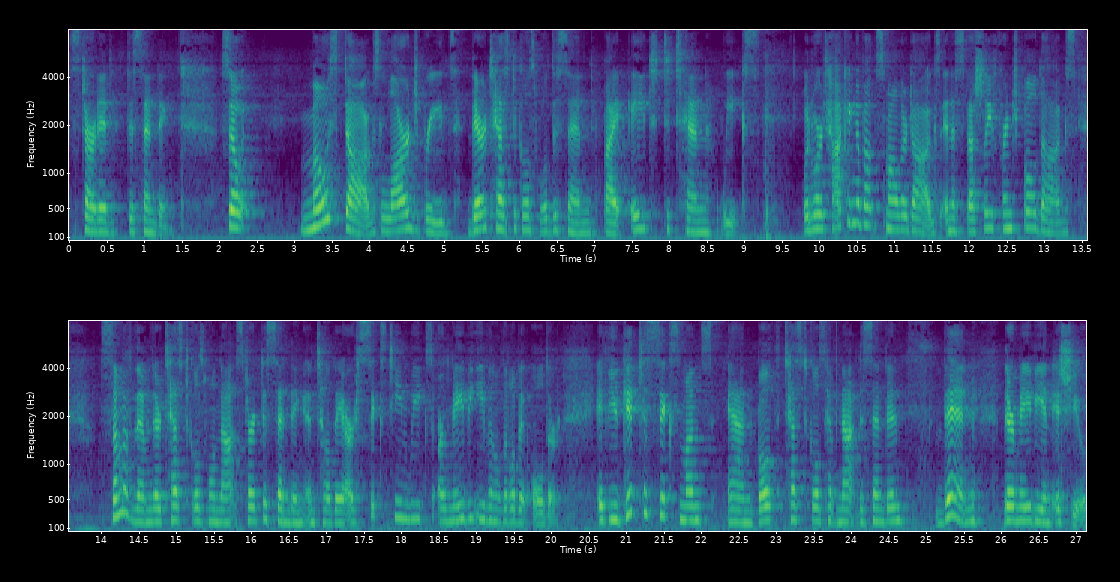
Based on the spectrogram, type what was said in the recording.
started descending. So most dogs, large breeds, their testicles will descend by eight to 10 weeks. When we're talking about smaller dogs, and especially French bulldogs, some of them, their testicles will not start descending until they are 16 weeks or maybe even a little bit older. If you get to six months and both testicles have not descended, then there may be an issue.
